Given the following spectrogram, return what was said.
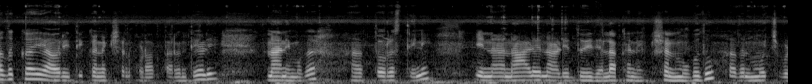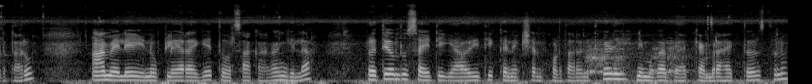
ಅದಕ್ಕೆ ಯಾವ ರೀತಿ ಕನೆಕ್ಷನ್ ಕೊಡಾಕ್ತಾರೆ ಅಂತೇಳಿ ನಾನು ನಿಮಗೆ ತೋರಿಸ್ತೀನಿ. ಇನ್ನು ನಾಳೆ ನಾಡಿದ್ದು ಇದೆಲ್ಲ ಕನೆಕ್ಷನ್ ಮುಗಿದು ಅದನ್ನು ಮುಚ್ಚಿಬಿಡ್ತಾರೆ. ಆಮೇಲೆ ಏನು ಕ್ಲಿಯರಾಗಿ ತೋರ್ಸೋಕ್ಕಾಗಂಗಿಲ್ಲ ಪ್ರತಿಯೊಂದು ಸೈಟಿಗೆ ಯಾವ ರೀತಿ ಕನೆಕ್ಷನ್ ಕೊಡ್ತಾರೆ ಅಂಥೇಳಿ ನಿಮಗೆ ಬ್ಯಾಕ್ ಕ್ಯಾಮ್ರಾ ಹಾಕಿ ತೋರಿಸ್ತಾನು.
